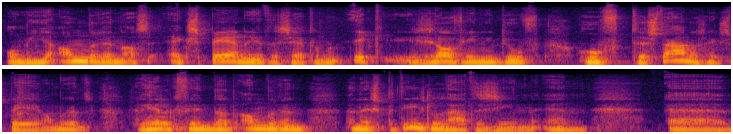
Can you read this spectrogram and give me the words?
om hier anderen als expert neer te zetten. Omdat ik zelf hier niet hoef, hoef te staan als expert. Omdat ik het heerlijk vind dat anderen hun expertise laten zien. En ehm,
